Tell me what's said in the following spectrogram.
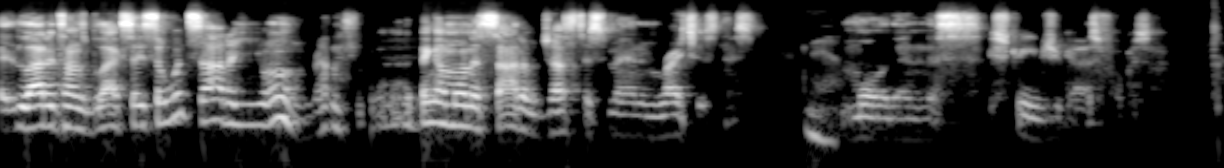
a lot of times blacks say, so what side are you on? I think I'm on the side of justice, man, and righteousness yeah. more than this extremes you guys focus on.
